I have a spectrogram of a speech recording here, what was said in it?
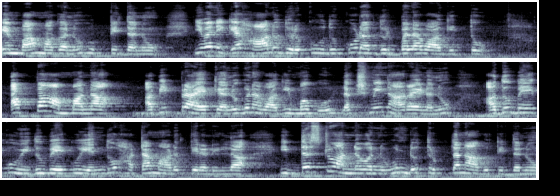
ಎಂಬ ಮಗನು ಹುಟ್ಟಿದ್ದನು. ಇವನಿಗೆ ಹಾಲು ದೊರಕುವುದು ಕೂಡ ದುರ್ಬಲವಾಗಿತ್ತು. ಅಪ್ಪ ಅಮ್ಮನ ಅಭಿಪ್ರಾಯಕ್ಕೆ ಅನುಗುಣವಾಗಿ ಮಗು ಲಕ್ಷ್ಮೀನಾರಾಯಣನು ಅದು ಬೇಕು, ಇದು ಬೇಕು ಎಂದು ಹಠ ಮಾಡುತ್ತಿರಲಿಲ್ಲ. ಇದ್ದಷ್ಟು ಅನ್ನವನ್ನು ಉಂಡು ತೃಪ್ತನಾಗುತ್ತಿದ್ದನು.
